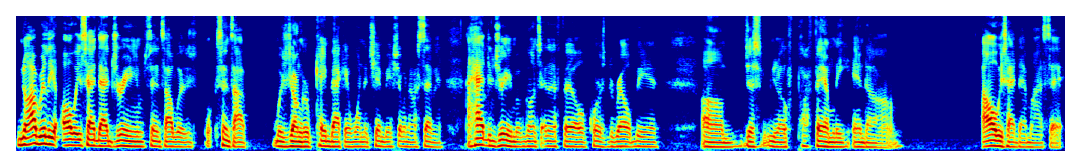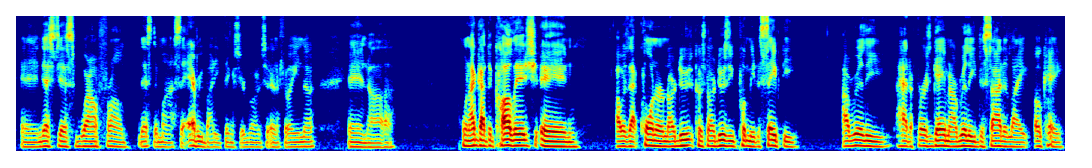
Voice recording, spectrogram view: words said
You know, I really always had that dream since I was since I was younger. Came back and won the championship when I was seven. I had the dream of going to NFL. Of course, Darrelle being um, just you know family, and um, I always had that mindset. And that's just where I'm from. That's the mindset. Everybody thinks they're going to NFL, you know. And uh, when I got to college and I was at corner, Narduzzi, Coach Narduzzi put me to safety. I really had a first game, and I really decided like, okay,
